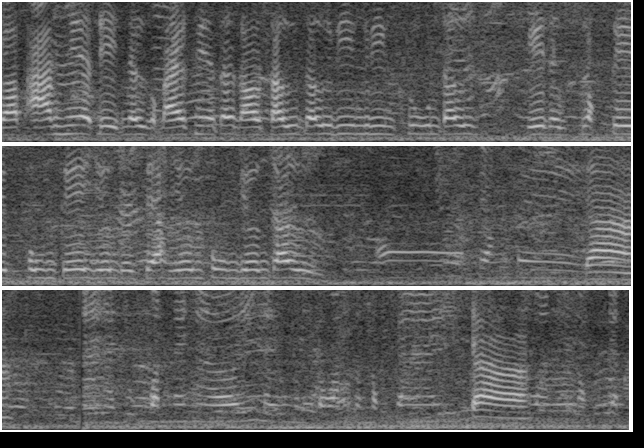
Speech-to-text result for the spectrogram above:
រាប់អានគ្នាដេកនៅក្បែរគ្នាទៅដល់ទៅទៅរៀងរៀងខ្លួនទៅគេទៅស្រុកគេភូមិគេយើងទៅផ្ទះយើងភូមិយើងទៅអូអញ្ចឹងទេចាអា យុប៉ុណ្ណេះហើយនៅមិនទាន់សំណុកកាយចាសំណុកចិត្ត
